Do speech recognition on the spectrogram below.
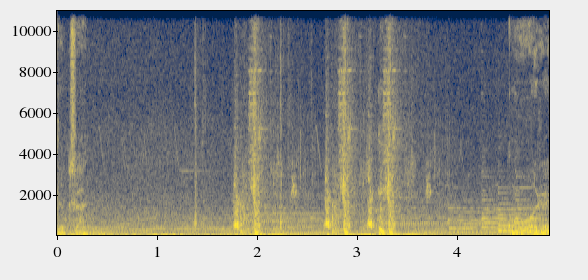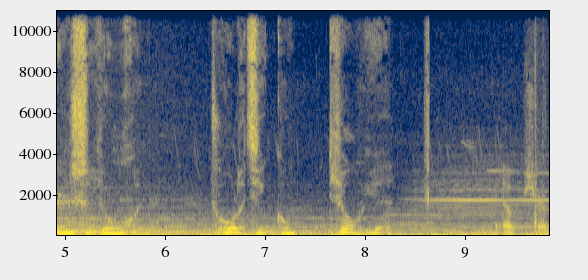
的战果然是幽魂。除了进攻、跳跃，Yep, sure.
